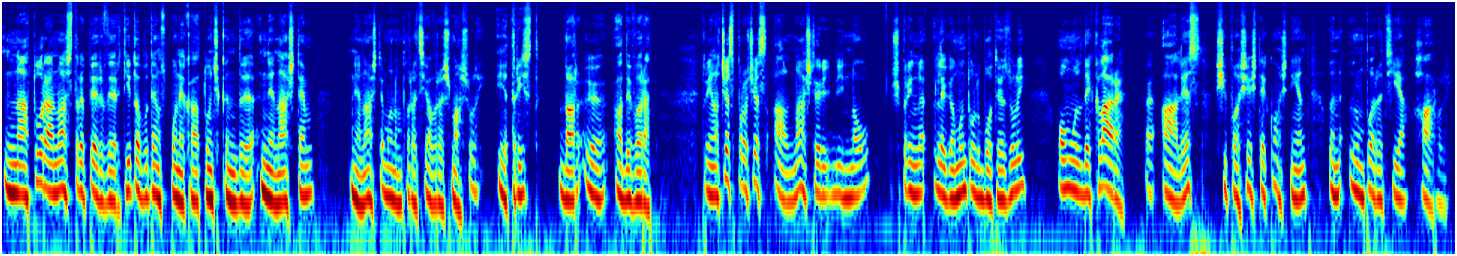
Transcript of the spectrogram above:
natura noastră pervertită, putem spune că atunci când ne naștem, ne naștem în împărăția vrășmașului. E trist, dar e adevărat. Prin acest proces al nașterii din nou și prin legământul botezului, omul declară a ales și pășește conștient în împărăția Harului.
